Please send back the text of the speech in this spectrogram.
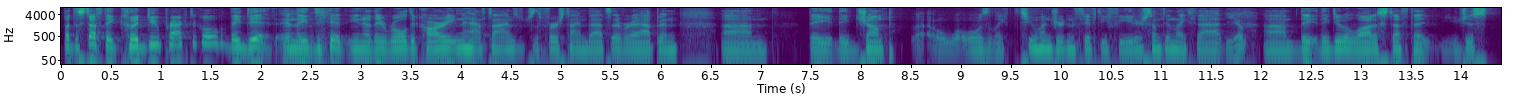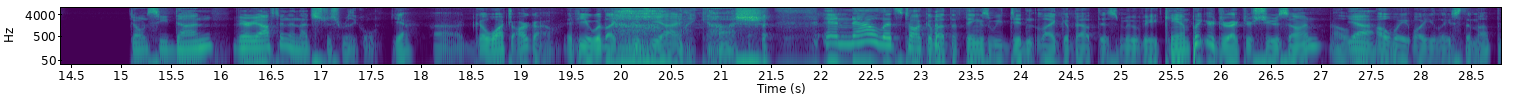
but the stuff they could do practical, they did, and they did. You know, they rolled a car eight and a half times, which is the first time that's ever happened. Um, they they jump, uh, what was it like, two hundred and fifty feet or something like that. Yep. Um, they they do a lot of stuff that you just don't see done very often, and that's just really cool. Yeah. Uh, go watch Argylle if you would like CGI. My gosh. and now let's talk about the things we didn't like about this movie. Cam, put your director's shoes on. I'll, Yeah. I'll wait while you lace them up.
